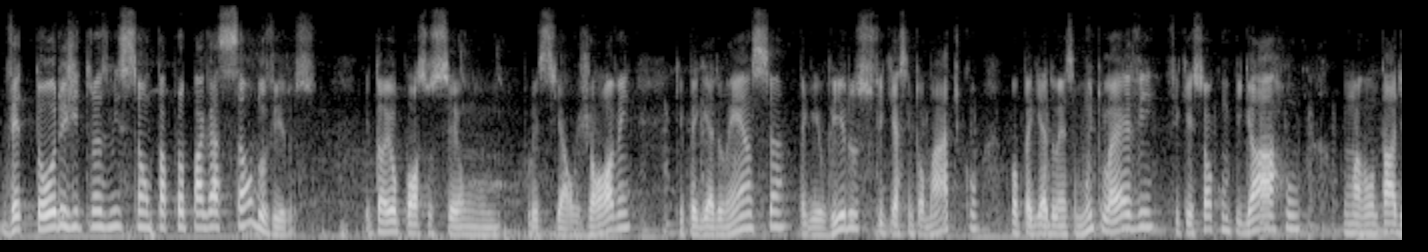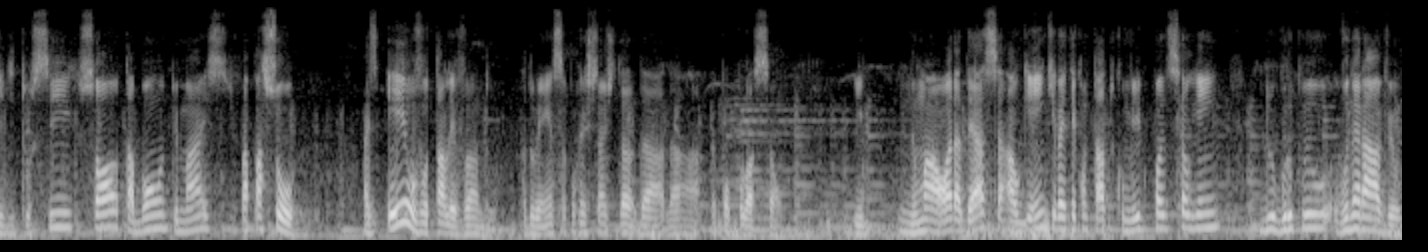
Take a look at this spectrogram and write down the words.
vetores de transmissão para propagação do vírus. Então eu posso ser um policial jovem que peguei a doença, peguei o vírus, fiquei assintomático, ou peguei a doença muito leve, fiquei só com um pigarro, uma vontade de tossir, só tá bom demais, já passou. Mas eu vou estar levando a doença para o restante da, da, da, da população. E numa hora dessa, alguém que vai ter contato comigo pode ser alguém do grupo vulnerável,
